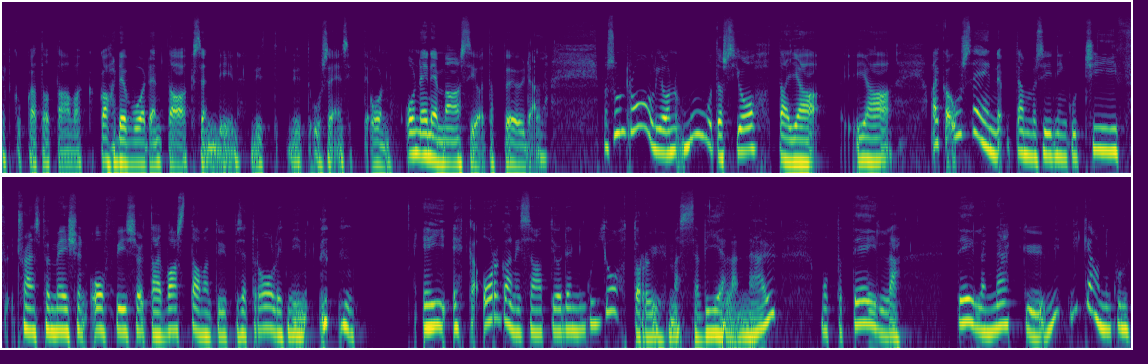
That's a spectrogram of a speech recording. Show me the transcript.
että kun katsotaan vaikka kahden vuoden taakse, niin nyt, nyt usein sitten on, on enemmän asioita pöydällä. No sun rooli on muutosjohtaja ja aika usein tämmöisiä niin kuin Chief Transformation Officer tai vastaavan tyyppiset roolit, niin ei ehkä organisaatioiden niin kuin johtoryhmässä vielä näy, mutta teillä, teillä näkyy. Mikä on niin kuin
